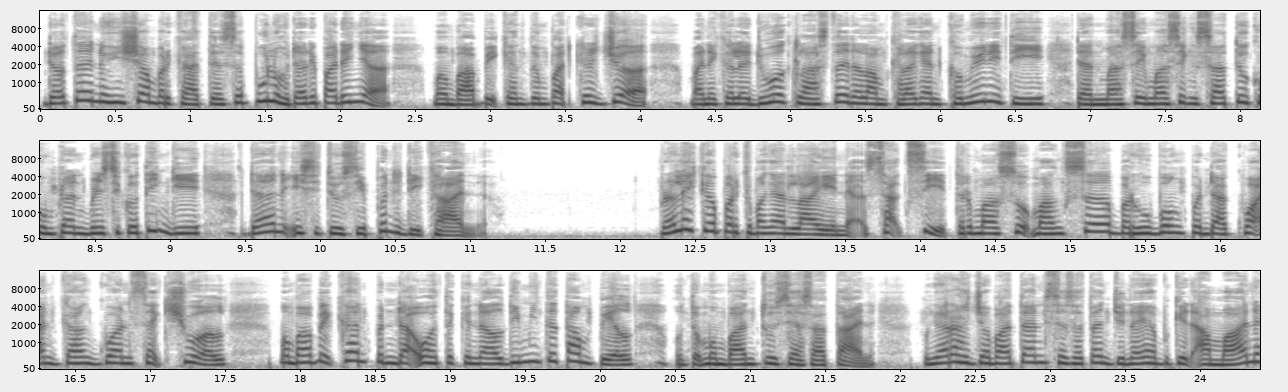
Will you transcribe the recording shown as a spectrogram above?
Dr. Noh Hisham berkata 10 daripadanya membabitkan tempat kerja manakala dua kluster dalam kalangan komuniti dan masing-masing satu kumpulan berisiko tinggi dan institusi pendidikan. Beralih ke perkembangan lain, saksi termasuk mangsa berhubung pendakwaan gangguan seksual membabitkan pendakwa terkenal diminta tampil untuk membantu siasatan. Pengarah Jabatan Siasatan Jenayah Bukit Aman,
